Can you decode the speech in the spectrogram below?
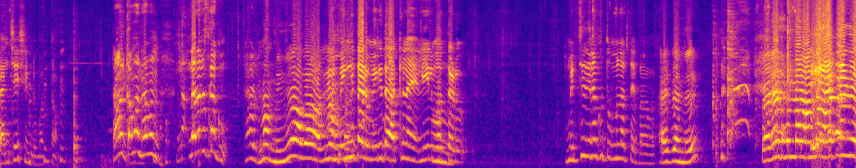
దంచేసిండు మొత్తం రావాలి కమన్ రావాలి నర్వస్ కాకు. మింగుతాడు మింగుతాడు అట్లనే నీళ్ళు పోతాడు మిర్చి తినకు తుమ్ములు వస్తాయి బాబా అయిపోయింది ప్రజెంట్ ఉన్నాను అందరూ అయిపోయింది.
